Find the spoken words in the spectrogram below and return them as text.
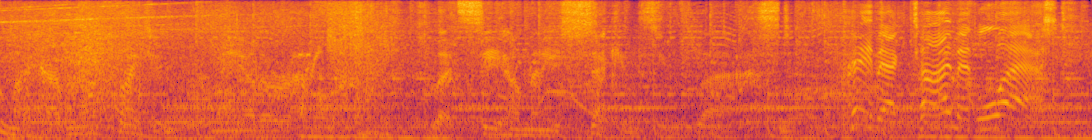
You might have more fighting than the other. Let's see how many seconds you last. Payback time at last.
